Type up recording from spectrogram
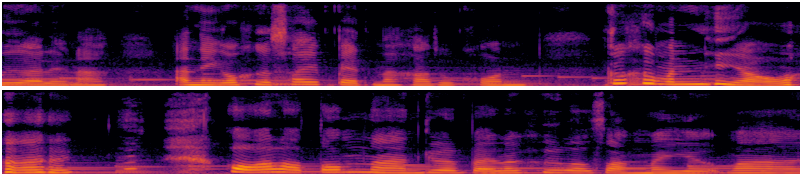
เรื่อยๆเลยนะ อันนี้ก็คือไส้เป็ดนะคะ ทุกคน ก็คือมันเหนียวมาก เพราะว่าเราต้มนานเกินไปแล้วคือเราสั่งมาเยอะมาก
